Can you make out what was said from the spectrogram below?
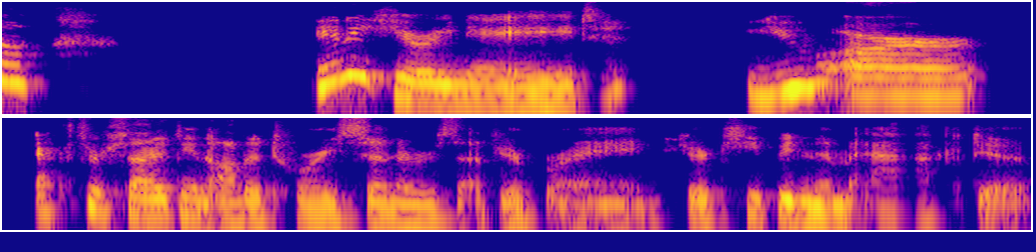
of any hearing aid, you are exercising auditory centers of your brain. You're keeping them active.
